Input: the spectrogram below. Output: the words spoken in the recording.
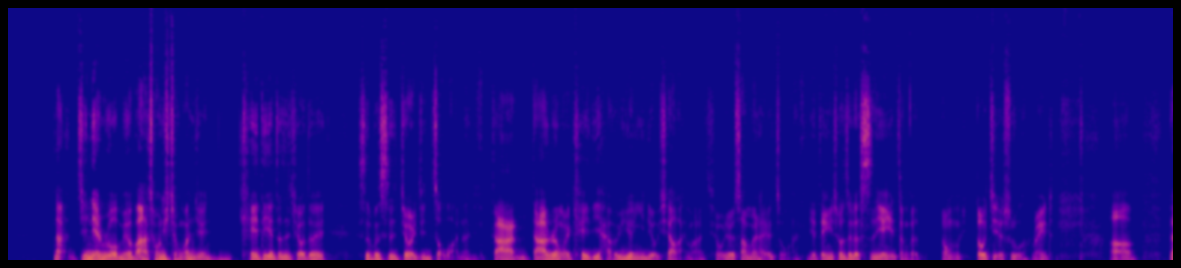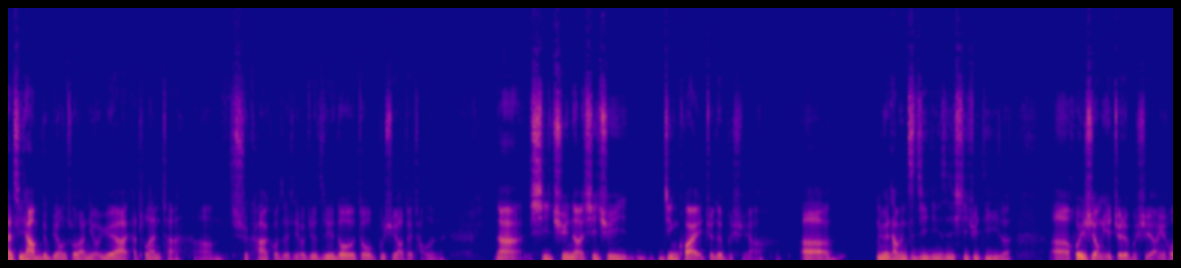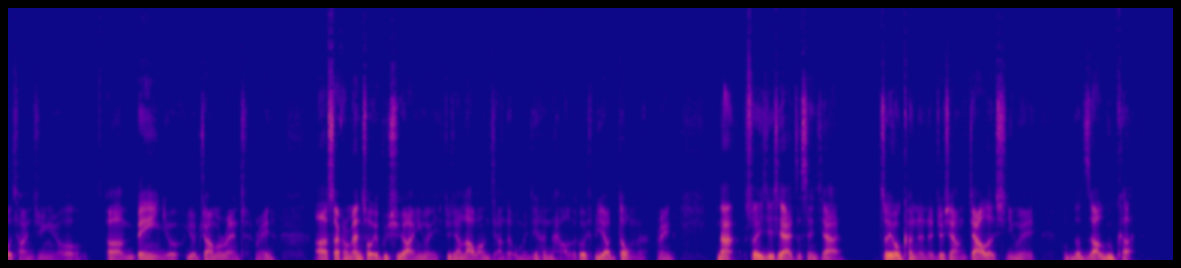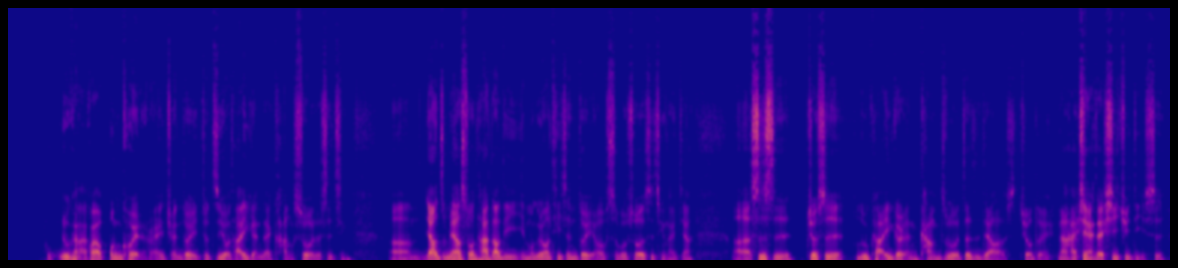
那今年如果没有办法冲击总冠军，KD 的这支球队是不是就已经走完了？大家大家认为 KD 还会愿意留下来吗？其实我觉得上面还有走完，也等于说这个实验也整个东都结束了，right？啊、那其他我们就不用说了，纽约啊、Atlanta 啊、Chicago 这些，我觉得这些都都不需要再讨论了。那西区呢？西区金块绝对不需要，呃、因为他们自己已经是西区第一了。呃，灰熊也绝对不需要，因为后场已经有呃 Bane 有有 Ja Morant，right？呃，Sacramento 也不需要，因为就像老王讲的，我们已经很好了，何必要动呢？right？那所以接下来只剩下最有可能的，就像 Dallas，因为我们都知道 Luka，Luka 快要崩溃了来全队就只有他一个人在扛所有的事情，呃，要怎么样说他到底有没有提升队友，什么所有事情来讲？呃，事实就是卢卡一个人扛住了这支 Dallas 球队，那还现在在西区第四。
